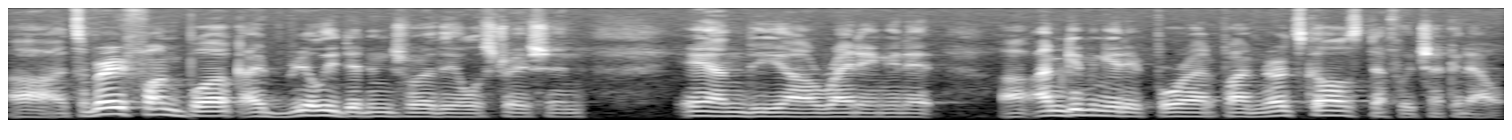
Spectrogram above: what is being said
Uh, it's a very fun book. I really did enjoy the illustration and the uh, writing in it. Uh, I'm giving it a 4 out of 5 Nerd Skulls. Definitely check it out.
